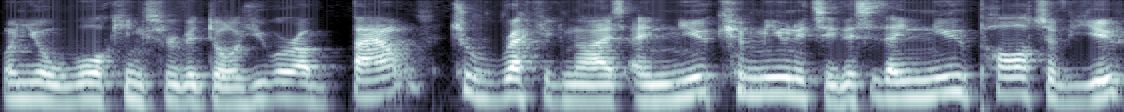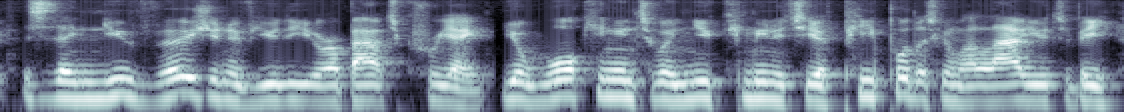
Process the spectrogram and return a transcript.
when you're walking through the door. You are about to recognize a new community. This is a new part of you. This is a new version of you that you're about to create. You're walking into a new community of people that's going to allow you to be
